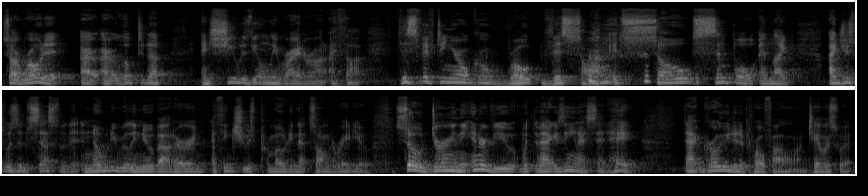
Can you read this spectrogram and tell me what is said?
So I wrote it. I, I looked it up, and she was the only writer on. it. I thought this 15 year old girl wrote this song. It's so simple and like I just was obsessed with it, and nobody really knew about her. And I think she was promoting that song to radio. So during the interview with the magazine, I said, "Hey, that girl you did a profile on, Taylor Swift."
